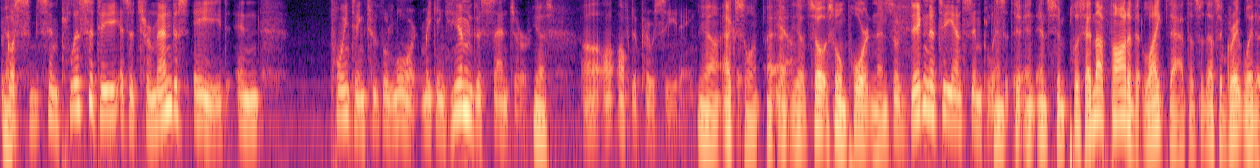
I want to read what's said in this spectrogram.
Because sim- simplicity is a tremendous aid in pointing to the Lord, making Him the center yes. Uh, of the proceeding. Yeah, excellent. I- I- Yeah. yeah, so so important. And So dignity and and, simplicity. and, and simplicity. I've not thought of it like that. That's a, that's a great way to,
